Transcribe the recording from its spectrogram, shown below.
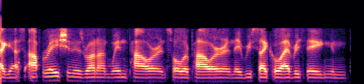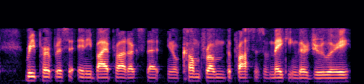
I guess operation is run on wind power and solar power, and they recycle everything and repurpose any byproducts that you know come from the process of making their jewelry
